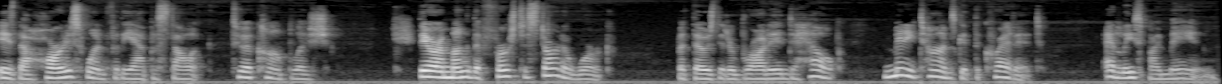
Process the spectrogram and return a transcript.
is the hardest one for the apostolic to accomplish. They are among the first to start a work, but those that are brought in to help many times get the credit, at least by man.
